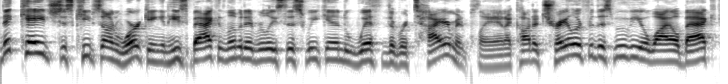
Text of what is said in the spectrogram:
Nick Cage just keeps on working, and he's back in limited release this weekend with The Retirement Plan. I caught a trailer for this movie a while back.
